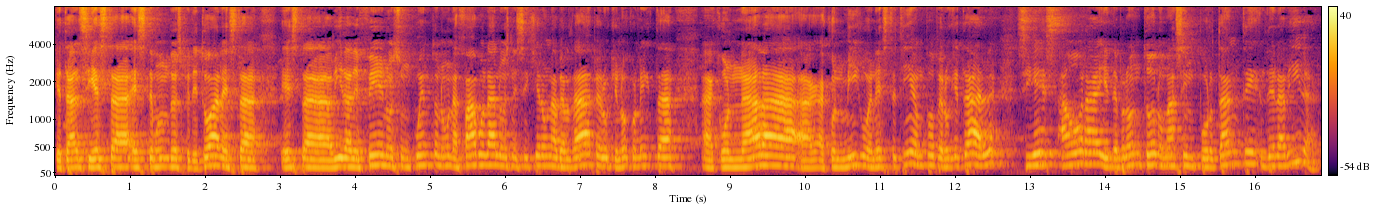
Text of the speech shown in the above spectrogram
¿Qué tal si esta, este mundo espiritual, esta, esta vida de fe no es un cuento, no una fábula, no es ni siquiera una verdad, pero que no conecta ah, con nada conmigo en este tiempo? Pero ¿qué tal si es ahora y de pronto lo más importante de la vida?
